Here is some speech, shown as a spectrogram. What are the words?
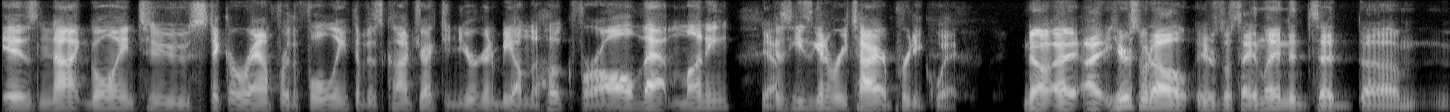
is not going to stick around for the full length of his contract, and you're going to be on the hook for all that money Yeah. because he's going to retire pretty quick. No, I, I here's what I'll here's what I'll say. And Landon said, um,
